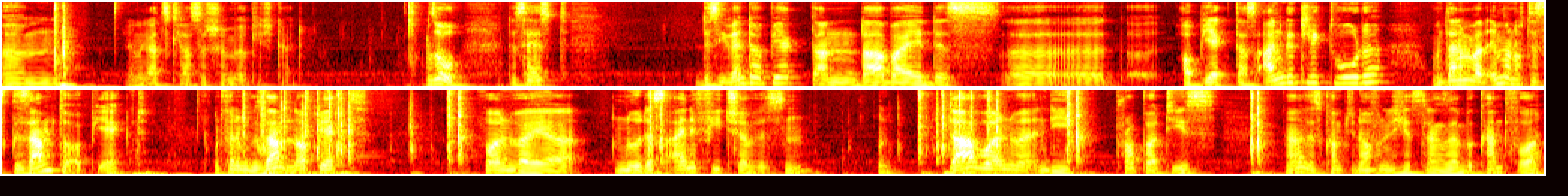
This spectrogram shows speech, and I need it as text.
ähm, eine ganz klassische Möglichkeit. So, das heißt, das Event-Objekt, dann dabei das äh, Objekt, das angeklickt wurde und dann haben wir immer noch das gesamte Objekt und von dem gesamten Objekt wollen wir ja nur das eine Feature wissen und da wollen wir in die Properties, ja, das kommt Ihnen hoffentlich jetzt langsam bekannt vor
